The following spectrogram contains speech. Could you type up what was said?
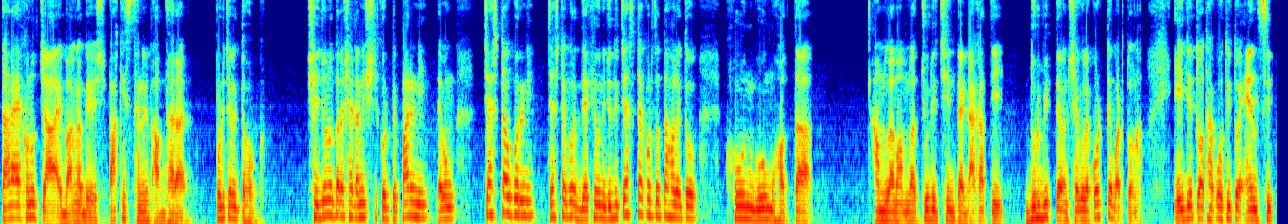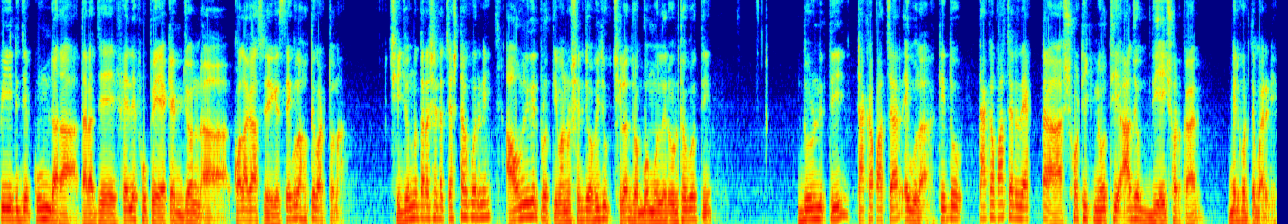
তারা এখনও চায় বাংলাদেশ পাকিস্তানের ভাবধারায় পরিচালিত হোক। সেই জন্য তারা সেটা নিশ্চিত করতে পারেনি এবং চেষ্টাও করেনি। চেষ্টা করে দেখেওনি যদি চেষ্টা করতো তাহলে তো খুন গুম হত্যা হামলা মামলা চুরি ছিনতাই ডাকাতি দুর্বৃত্তায়ন সেগুলো করতে পারতো না। এই যে তথাকথিত এনসিপির যে গুন্ডারা তারা যে ফেলে ফুপে এক একজন আহ, কলা গাছ হয়ে গেছে এগুলো হতে পারতো না। সেই জন্য তারা সেটা চেষ্টা করেনি। আওয়ামী লীগের প্রতি মানুষের যে অভিযোগ ছিল দ্রব্যমূল্যের ঊর্ধ্বগতি দুর্নীতি, টাকা পাচার এগুলা। কিন্তু টাকা পাচারের একটা সঠিক নথি আজব দিয়ে এই সরকার বের করতে পারেনি।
